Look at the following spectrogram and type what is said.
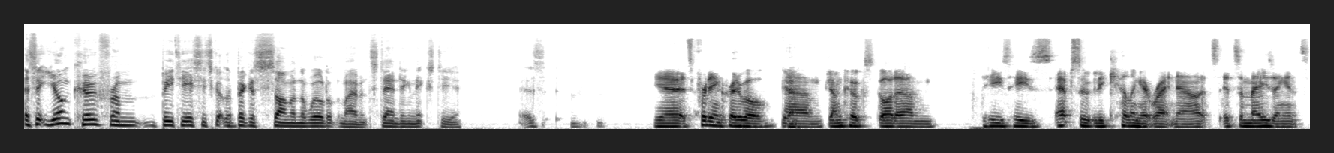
Is it Jungkook from BTS? He's got the biggest song in the world at the moment, standing next to you. Is yeah, it's pretty incredible. Yeah. Um, Jungkook's got um, he's he's absolutely killing it right now. It's it's amazing. It's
